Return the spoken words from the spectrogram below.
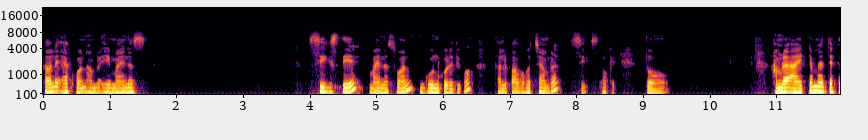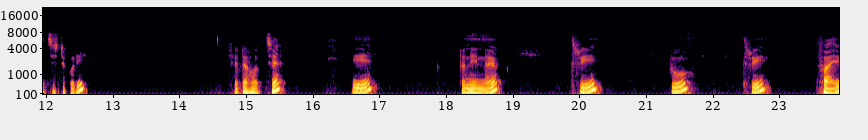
তাহলে এখন আমরা এই মাইনাস সিক্স দিয়ে মাইনাস ওয়ান গুণ করে দিব, তাহলে পাবো হচ্ছে আমরা সিক্স ওকে তো আমরা আরেকটা ম্যাথ দেখার চেষ্টা করি। সেটা হচ্ছে এ একটা নির্ণায়ক। Three two three five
